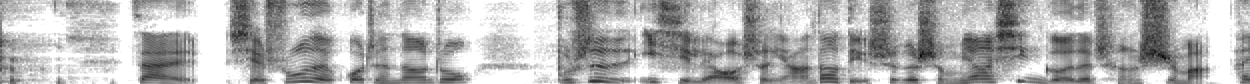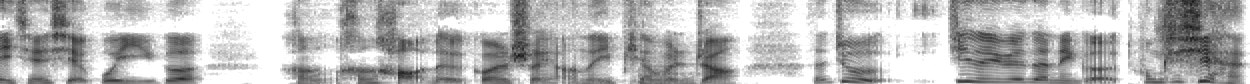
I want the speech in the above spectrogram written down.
在写书的过程当中，不是一起聊沈阳到底是个什么样性格的城市嘛？他以前写过一个很很好的关于沈阳的一篇文章，那就记得约在那个通县，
